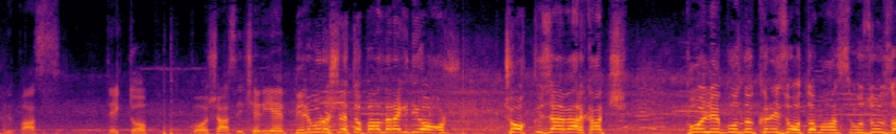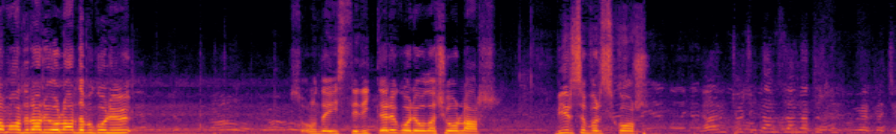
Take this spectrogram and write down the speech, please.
Şimdi pas. Tek top. Gol şansı içeriye. Bir vuruş ve top ağlara gidiyor. Çok güzel ver kaç. Golü buldu Krizi Otomans. Uzun zamandır arıyorlardı bu golü. Sonunda istedikleri gole ulaşıyorlar. 1-0 skor. Yarın çocuklarınızı anlatırsınız bu Verkaç'ı.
